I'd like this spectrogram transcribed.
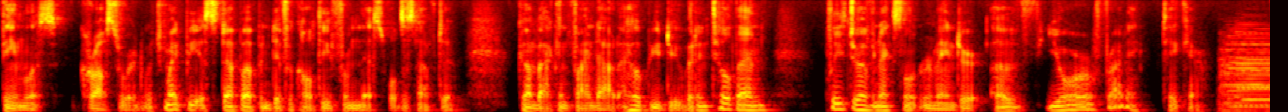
themeless crossword, which might be a step up in difficulty from this. We'll just have to come back and find out. I hope you do. But until then, Please do have an excellent remainder of your Friday. Take care.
